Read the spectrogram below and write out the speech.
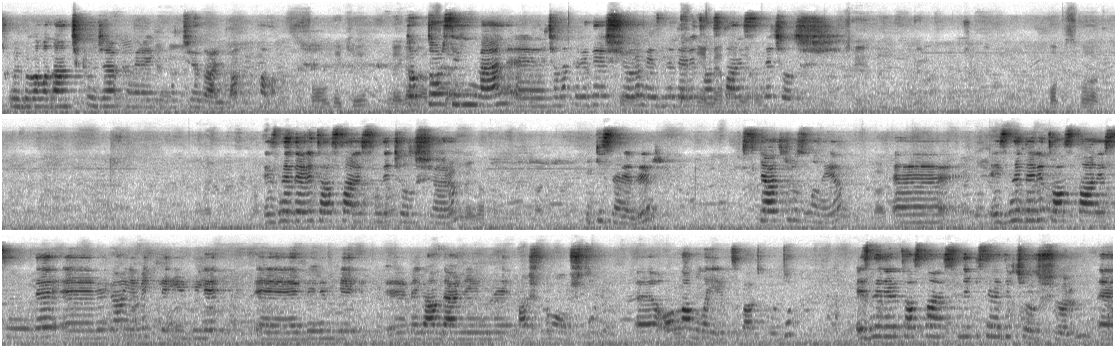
Uygulamadan çıkınca kamerayı kapatıyor galiba. Tamam. Soldaki vegan Doktor hasta. Selin ben. Ee, Çanakkale'de yaşıyorum. Ezine Devlet Yemeğe Hastanesi'nde çalış. O psikolog. Ezine Devlet Hastanesi'nde çalışıyorum. Vegan İki senedir. Psikiyatri uzmanıyım. Ee, Ezine Devlet Hastanesi'nde e, vegan yemekle ilgili e, benim bir e, vegan derneğine başvurum olmuştu. E, ondan dolayı irtibat kurdum. Ezine Devlet Hastanesi'nde iki senedir çalışıyorum. E,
